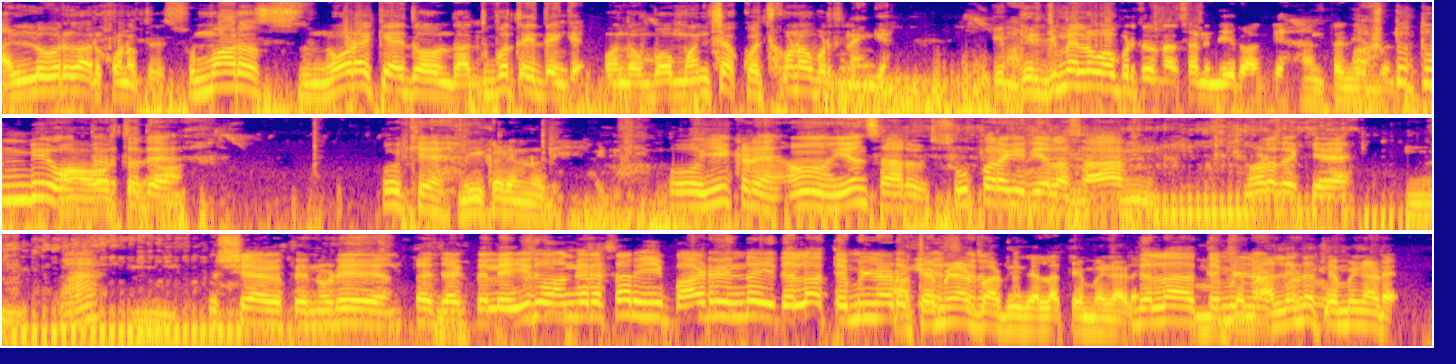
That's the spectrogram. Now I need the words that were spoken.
ಅಲ್ಲಿವರೆಗೂ ಹರ್ಕೊಂಡು ಹೋಗ್ತದೆ ಸುಮಾರು ಸ್- ನೋಡಕ್ಕೆ ಅದು ಒಂದು ಅದ್ಭುತ ಇದ್ದಂಗೆ. ಒಂದು ಒಬ್ಬ ಮನುಷ್ಯ ಕೊಚ್ಕೊಂಡು ಹೋಗ್ಬಿಡ್ತಾನೆ ಹಂಗೆ. ಈ ಬ್ರಿಡ್ಜ್ ಮೇಲೆ ಹೋಗ್ಬಿಡ್ತದೆ ಸರ್ ನೀರು ಹಂಗೆ ಅಂತ ನೀರು ಅಷ್ಟು ಬಂದು. ತುಂಬಿ ಹಾ, ಹೋಗ್ತಾ ಇರ್ತದೆ. ಓಕೆ. ಈ ಕಡೆ ನೋಡಿ. ಓ ಈ ಕಡೆ. ಹ್ಞೂ ಏನು ಸರ್? ಸೂಪರ್ ಆಗಿದೆಯಲ್ಲ ಸರ್? ನೋಡೋದಕ್ಕೆ. ಹ್ಮ್. ಹಾ? ಖುಷಿ ಆಗುತ್ತೆ ನೋಡಿ ಅಂತ ಜಾಗದಲ್ಲಿ. ಇದು ಹಂಗಾರೆ ಸರ್ ಈ ಬಾರ್ಡ್ರಿಂದ ಇಂದ ಇದೆಲ್ಲ ತಮಿಳ್ನಾಡು ತಮಿಳ್ನಾಡು ಬಾರ್ಡ್ರಿ ಇದೆಲ್ಲ ತಮಿಳ್ನಾಡು. ಇದೆಲ್ಲ ತಮಿಳ್ನಾಡು ಅಲ್ಲಿಂದ ತಮಿಳ್ನಾಡೆ.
